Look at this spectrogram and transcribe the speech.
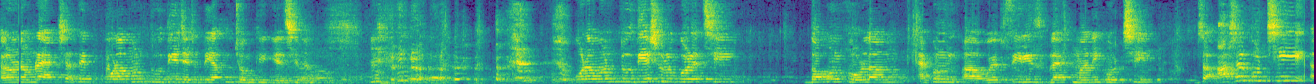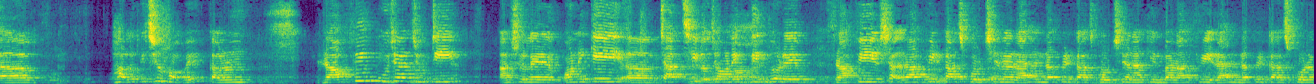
কারণ আমরা একসাথে পোড়ামন টু দিয়ে যেটা দিয়ে আপনি চমকে গিয়েছিলেন। পোড়ামন টু দিয়ে শুরু করেছি, দহন করলাম, এখন ওয়েব সিরিজ ব্ল্যাক মানি করছি। তো আশা করছি ভালো কিছু হবে, কারণ রাফি পূজা জুটি আসলে অনেকেই চাচ্ছিল যে অনেক দিন ধরে রাফির রাফির কাজ করছে না, রায়হান রাফির কাজ করছে না, কিংবা রাফি, রায়হান রাফির কাজ করে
